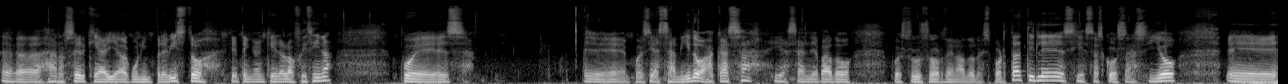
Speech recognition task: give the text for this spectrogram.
eh, a no ser que haya algún imprevisto que tengan que ir a la oficina, pues eh, pues ya se han ido a casa, ya se han llevado pues sus ordenadores portátiles y esas cosas. Yo eh,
